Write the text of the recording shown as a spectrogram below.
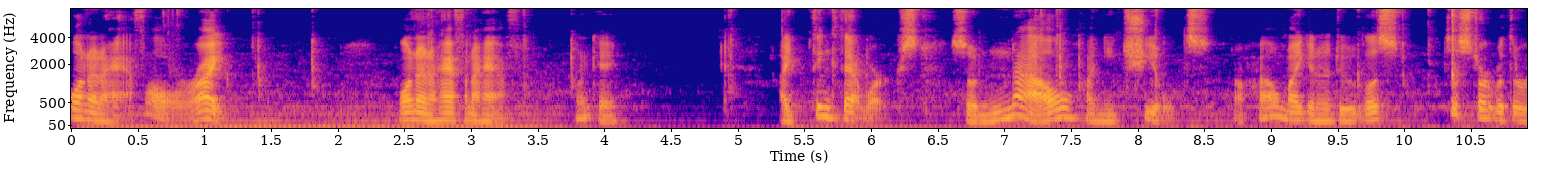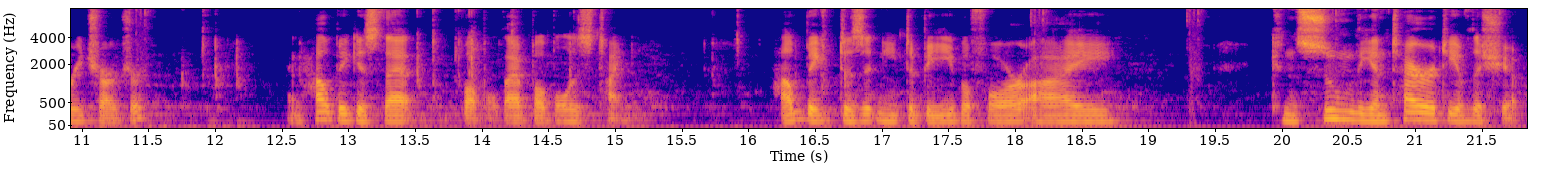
One and a half. All right. One and a half and a half. Okay. I think that works. So now I need shields. Now how am I going to do... Let's just start with the recharger. And how big is that bubble? That bubble is tiny. How big does it need to be before I consume the entirety of the ship?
